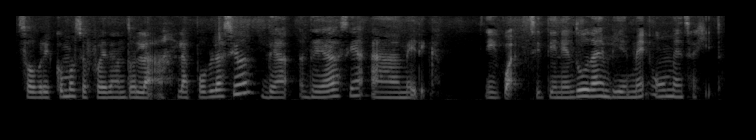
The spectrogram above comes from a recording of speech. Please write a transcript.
sobre cómo se fue dando la, población de, de Asia a América. Igual, si tienen duda, envíenme un mensajito.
